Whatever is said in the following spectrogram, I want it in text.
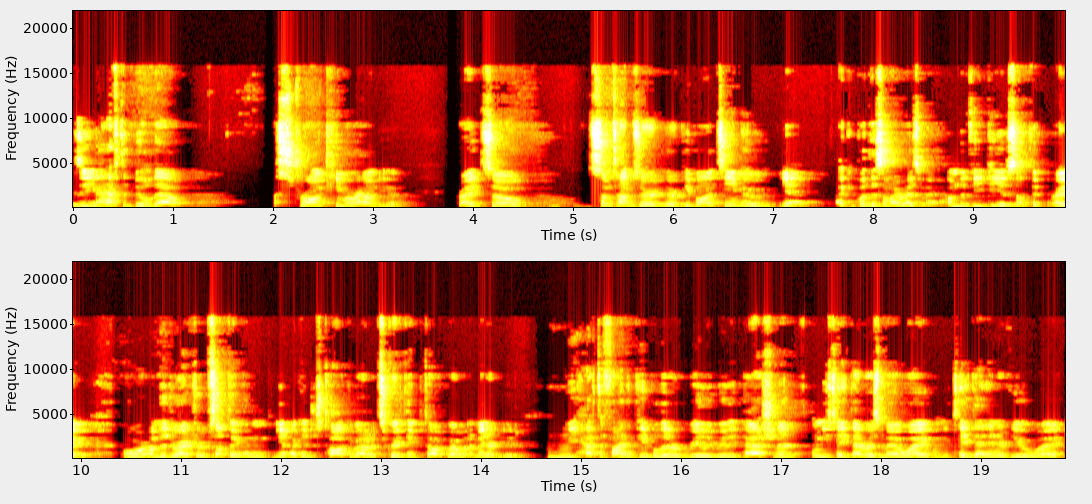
is that you have to build out a strong team around you, right? So sometimes there, there are people on a team who, yeah, I can put this on my resume. I'm the VP of something, right? Or I'm the director of something and, you know, I can just talk about it. It's a great thing to talk about when I'm interviewed. Mhm. But you have to find the people that are really, really passionate. When you take that resume away, when you take that interview away,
